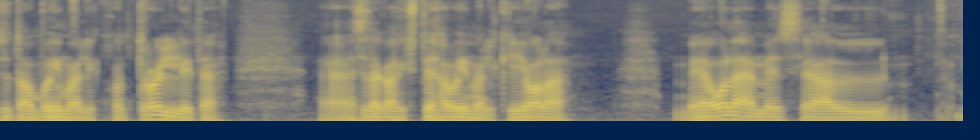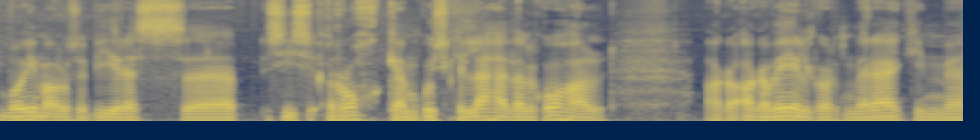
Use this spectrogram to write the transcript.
seda on võimalik kontrollida. seda kahjuks teha võimalik ei ole. me oleme seal võimaluse piires siis rohkem kuskil lähedal kohal, aga, aga veel kord, me räägime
